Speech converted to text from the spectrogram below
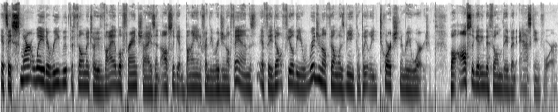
It's a smart way to reboot the film into a viable franchise and also get buy in from the original fans if they don't feel the original film was being completely torched and reworked, while also getting the film they've been asking for.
